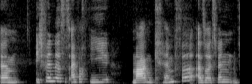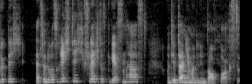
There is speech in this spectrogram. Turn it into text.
Ähm, ich finde, es ist einfach wie Magenkrämpfe. Also als wenn wirklich, als wenn du was richtig Schlechtes gegessen hast und dir dann jemand in den Bauch boxt.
